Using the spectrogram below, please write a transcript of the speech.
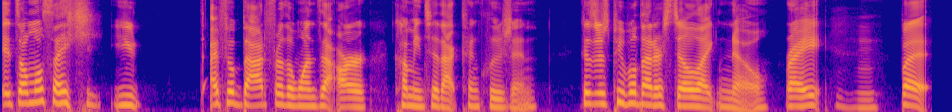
it's almost like you I feel bad for the ones that are coming to that conclusion because there's people that are still like no, right? Mm-hmm. But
